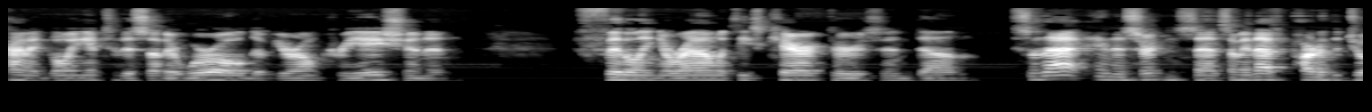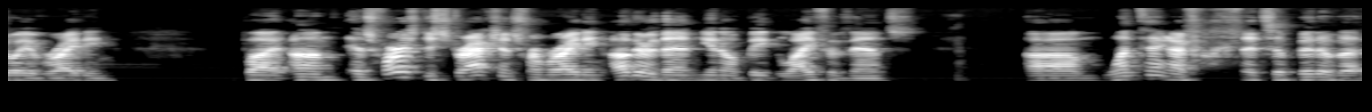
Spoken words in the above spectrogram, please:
kind of going into this other world of your own creation and fiddling around with these characters, and um, so that, in a certain sense, I mean, that's part of the joy of writing. But um, as far as distractions from writing, other than you know big life events, um, one thing I find that's a bit of a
